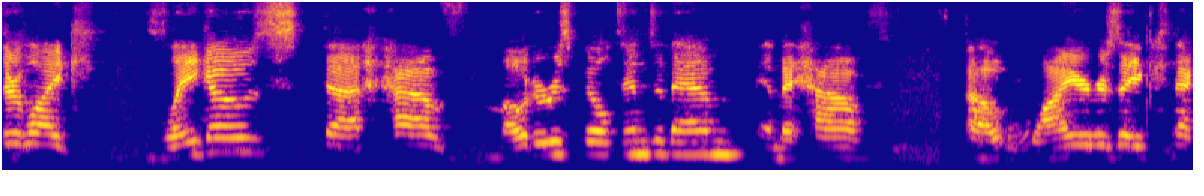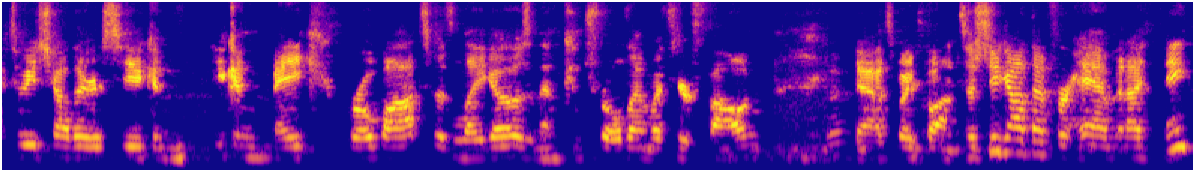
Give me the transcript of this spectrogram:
They're like Legos that have motors built into them, and they have uh, wires that you connect to each other, so you can you can make robots with Legos and then control them with your phone. Yeah, it's way fun. So she got that for him, and I think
